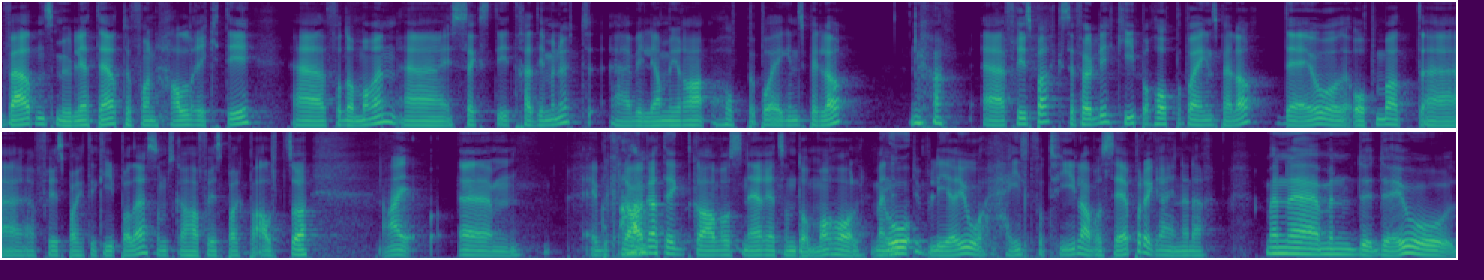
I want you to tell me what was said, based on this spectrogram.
verdens mulighet der til å få en halv riktig eh, for dommeren. Eh, I 63. minutt. William Myhra hopper på egen spiller. Eh, frispark, selvfølgelig. Keeper hopper på egen spiller. Det er jo åpenbart eh, frispark til keeper, det, som skal ha frispark på alt. Så nei um, Jeg beklager at jeg graver oss ned i et sånt dommerhull, men Jo. du blir jo helt fortvila av å se på de greiene der. Men, eh, men det, det er jo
